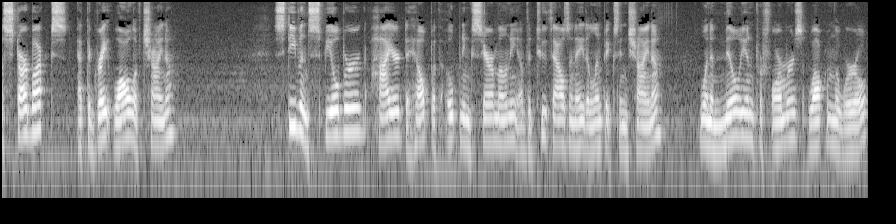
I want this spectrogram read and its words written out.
A Starbucks at the Great Wall of China. Steven Spielberg hired to help with the opening ceremony of the 2008 Olympics in China when a million performers welcome the world?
